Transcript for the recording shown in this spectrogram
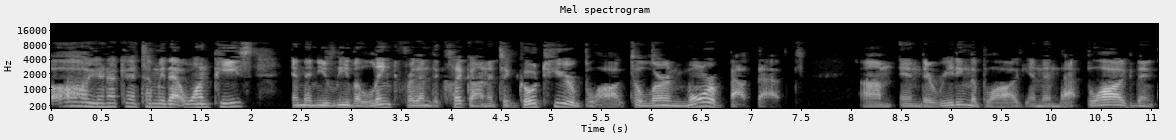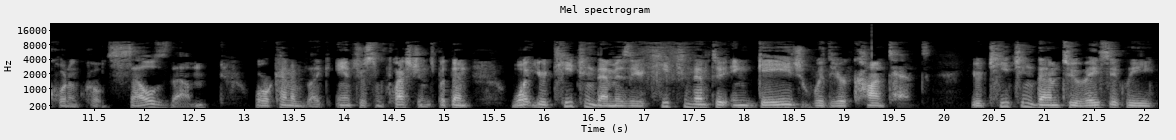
"Oh, you're not going to tell me that one piece," and then you leave a link for them to click on it to go to your blog to learn more about that. Um, and they're reading the blog, and then that blog then quote unquote sells them, or kind of like answers some questions. But then what you're teaching them is you're teaching them to engage with your content. You're teaching them to basically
